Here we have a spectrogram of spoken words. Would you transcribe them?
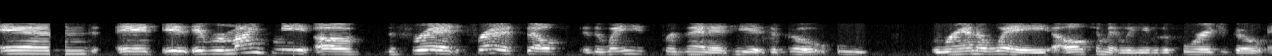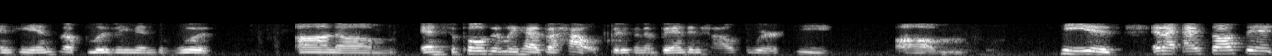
and it, it it reminds me of the Fred Fred itself, the way he's presented. He is a goat who ran away. Ultimately, he was a four-H goat, and he ends up living in the woods on um and supposedly has a house. There's an abandoned house where he um he is, and I, I thought that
